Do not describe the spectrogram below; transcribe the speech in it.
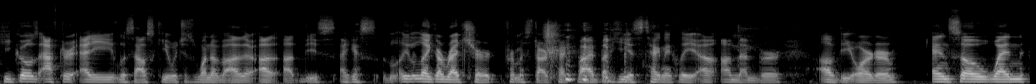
He goes after Eddie Lasowski, which is one of other uh, uh, these, I guess, like a red shirt from a Star Trek vibe, but he is technically a, a member of the Order. And so when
